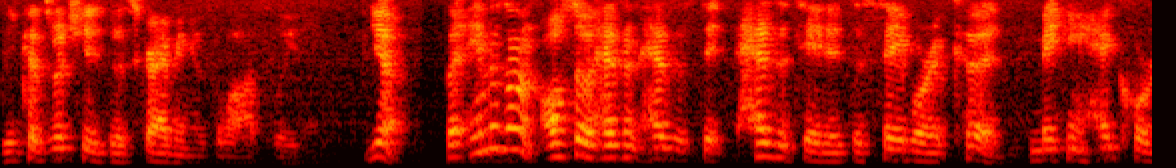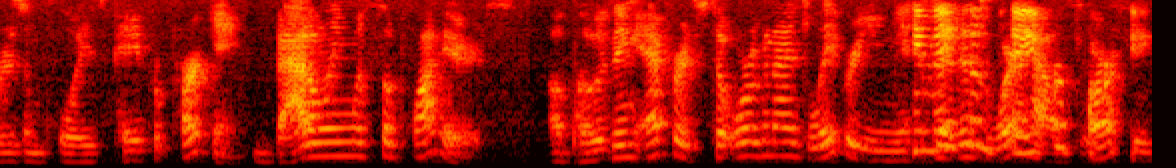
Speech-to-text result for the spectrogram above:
because what she's describing is loss leading. Yeah. But Amazon also hasn't hesita- hesitated to save where it could, making headquarters employees pay for parking, battling with suppliers, opposing efforts to organize labor unions at its them pay for warehouses, parking.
